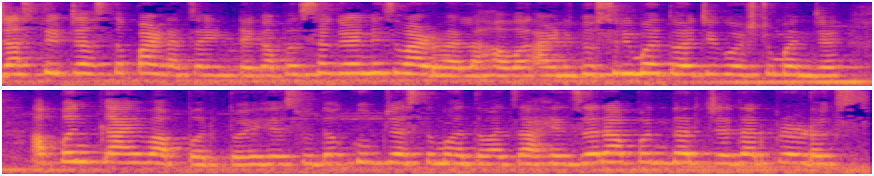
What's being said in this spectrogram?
जास्तीत जास्त पाण्याचा इंटेक आपण सगळ्यांनीच वाढवायला हवा. आणि दुसरी महत्वाची गोष्ट म्हणजे आपण काय वापरतोय हे सुद्धा खूप जास्त महत्वाचं आहे. जर आपण दर्जेदार प्रोडक्ट्स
